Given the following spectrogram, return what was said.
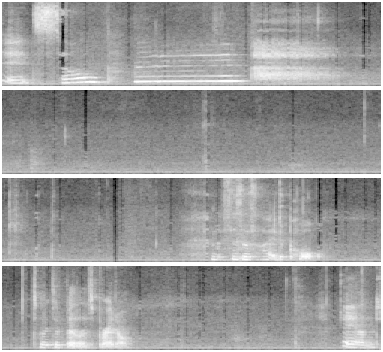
it's so this is a sidepull. So it's a bitless bridle. And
